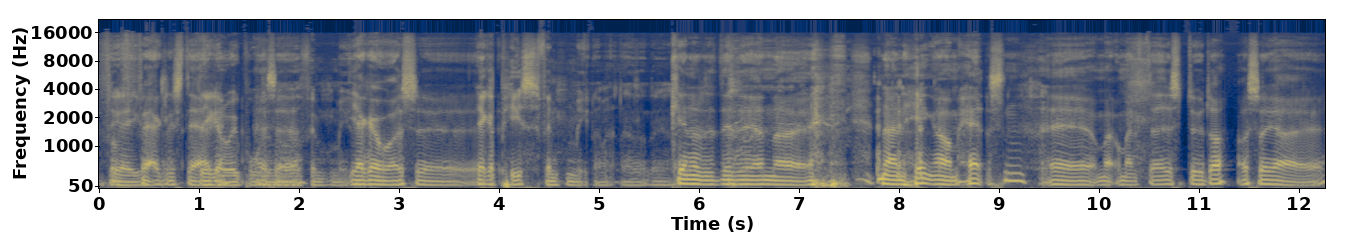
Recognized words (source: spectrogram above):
forfærdeligt stærke. Det kan du ikke bruge altså, til noget, 15 meter. Jeg kan jo også... Øh, Jeg kan pisse 15 meter, mand. Altså, det er... Kender du det der, når, når han hænger om halsen, øh, og, man, og man stadig støtter, og så jeg... Øh,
